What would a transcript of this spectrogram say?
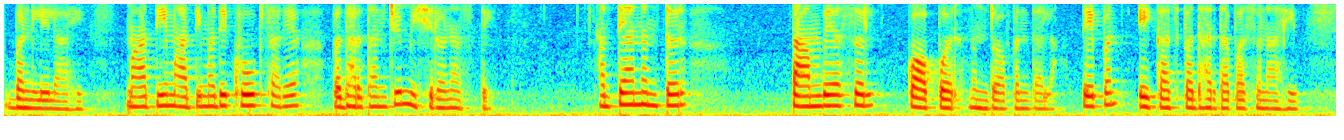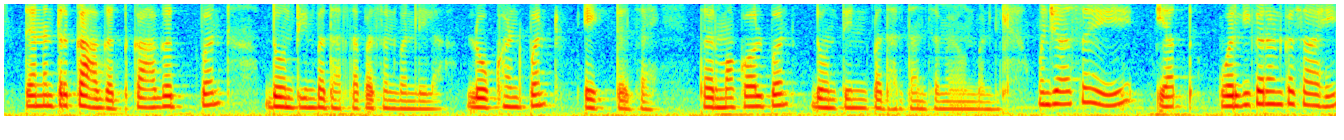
बनलेलं आहे. माती मातीमध्ये खूप साऱ्या पदार्थांचे मिश्रण असते. आणि त्यानंतर तांबे असेल कॉपर म्हणतो आपण त्याला. ते पण एकाच पदार्थापासून आहे. त्यानंतर कागद. कागद पण दोन तीन पदार्थापासून बनलेला. लोखंड पण एकटंच आहे. थर्माकॉल पण दोन तीन पदार्थांचं मिळून बनलेलं. म्हणजे असं आहे यात वर्गीकरण कसं आहे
